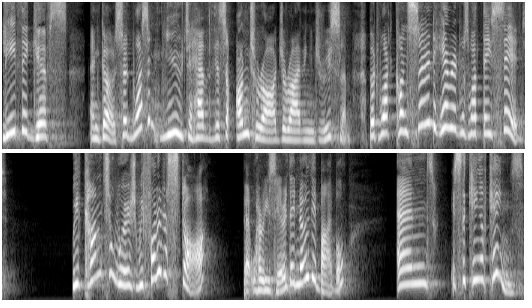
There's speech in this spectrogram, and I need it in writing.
leave their gifts, and go. So it wasn't new to have this entourage arriving in Jerusalem. But what concerned Herod was what they said. We've come to worship, we followed a star that worries Herod. They know their Bible, and it's the King of Kings.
